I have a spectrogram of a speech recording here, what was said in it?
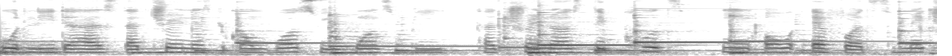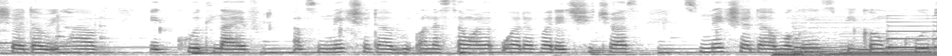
good leaders. That train us to become what we want to be. That train us. They put in all efforts to make sure that we have a good life and to make sure that we understand whatever they teach us to make sure that we're going to become good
